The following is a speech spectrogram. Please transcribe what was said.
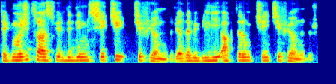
Teknoloji transferi dediğimiz şey çi, çift yönlüdür ya da bir bilgi aktarım şeyi çift yönlüdür.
